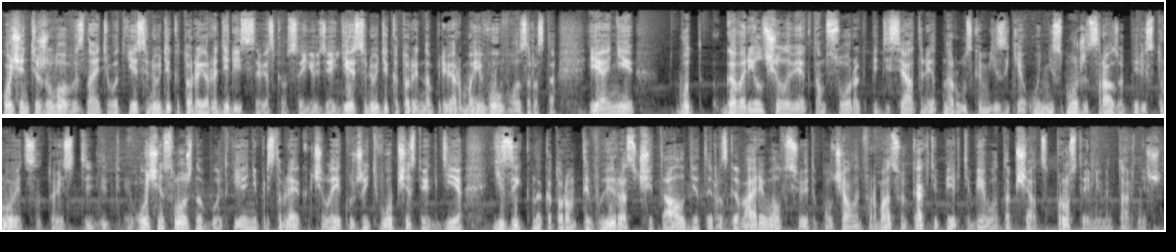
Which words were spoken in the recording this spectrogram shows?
Очень тяжело, вы знаете, вот есть люди, которые родились в Советском Союзе, есть люди, которые, например, моего возраста, и они вот говорил человек там 40-50 лет на русском языке, он не сможет сразу перестроиться. То есть очень сложно будет. Я не представляю, как человеку жить в обществе, где язык, на котором ты вырос, читал, где ты разговаривал, все это, получал информацию, как теперь тебе вот общаться. Просто элементарнейше.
